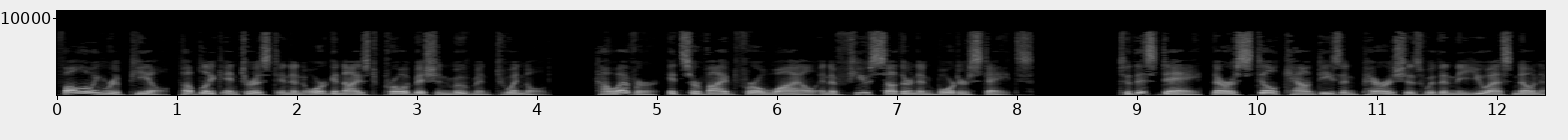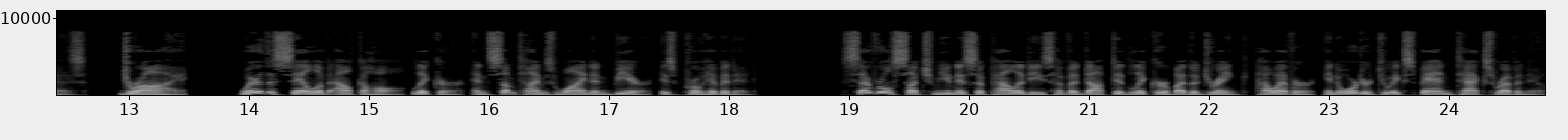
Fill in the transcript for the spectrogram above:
Following repeal, public interest in an organized prohibition movement dwindled. However, it survived for a while in a few southern and border states. To this day, there are still counties and parishes within the U.S. known as dry, where the sale of alcohol, liquor, and sometimes wine and beer, is prohibited. Several such municipalities have adopted liquor by the drink, however, in order to expand tax revenue.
